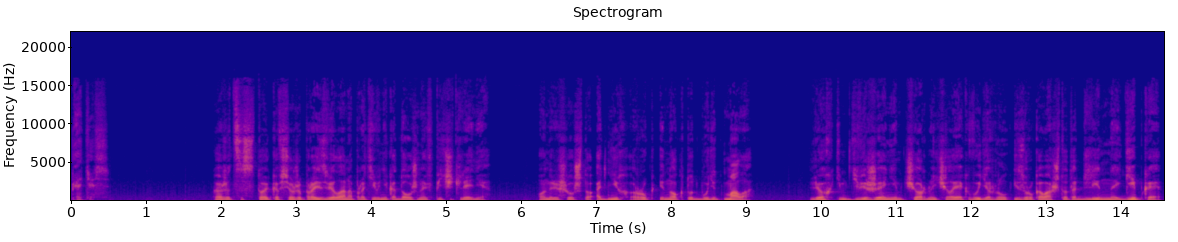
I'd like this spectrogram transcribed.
пятясь. Кажется, стойка все же произвела на противника должное впечатление. Он решил, что одних рук и ног тут будет мало. Легким движением черный человек выдернул из рукава что-то длинное, гибкое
